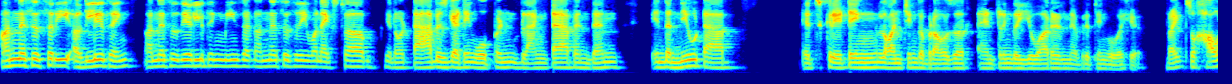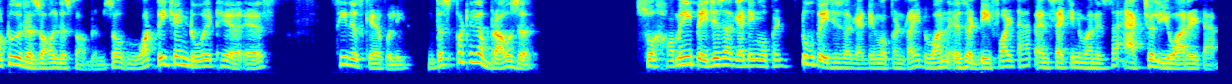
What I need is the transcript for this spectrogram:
unnecessary ugly thing. Unnecessary ugly thing means that unnecessary one extra you know tab is getting opened, blank tab, and then in the new tab, it's creating, launching the browser, entering the URL and everything over here, right? So how to resolve this problem? So what we can do it here is see this carefully. This particular browser. So how many pages are getting open? Two pages are getting open, right? One is a default tab and second one is the actual URL tab.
